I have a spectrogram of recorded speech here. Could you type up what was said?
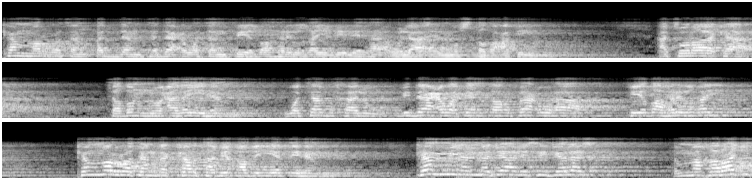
كم مرة قدمت دعوة في ظهر الغيب لهؤلاء المستضعفين؟ أتراك تظن عليهم وتبخل بدعوة ترفعها في ظهر الغيب. كم مرة ذكرت بقضيتهم؟ كم من المجالس جلست ثم خرجت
